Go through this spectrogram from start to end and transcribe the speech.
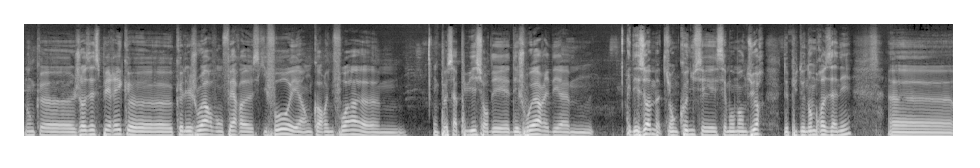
Donc euh, j'ose espérer que, que les joueurs vont faire euh, ce qu'il faut et encore une fois, euh, on peut s'appuyer sur des, des joueurs et des, euh, et des hommes qui ont connu ces, ces moments durs depuis de nombreuses années. Euh,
